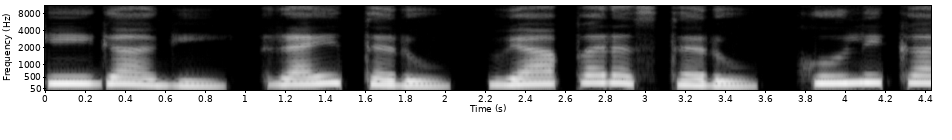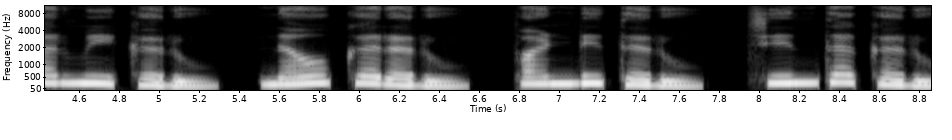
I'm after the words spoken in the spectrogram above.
ಹೀಗಾಗಿ ರೈತರು, ವ್ಯಾಪಾರಸ್ಥರು ಕೂಲಿಕಾರ್ಮಿಕರು ನೌಕರರು, ಪಂಡಿತರು, ಚಿಂತಕರು,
